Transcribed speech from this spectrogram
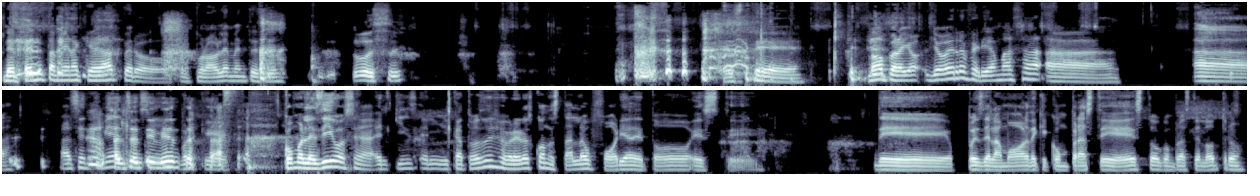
Depende también a qué edad, pero pues, probablemente sí. Pues, sí. Este, no, pero yo, yo me refería más a, a, a- al sentimiento. Al sentimiento. sí, porque, como les digo, o sea, el 15, el 14 de febrero es cuando está la euforia de todo, este, de, pues, del amor, de que compraste esto, compraste el otro.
